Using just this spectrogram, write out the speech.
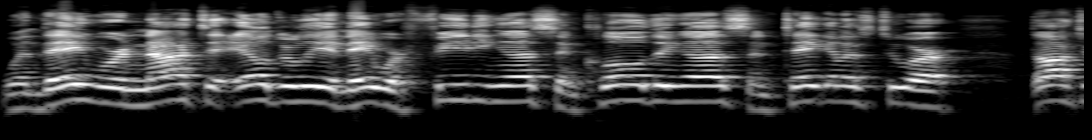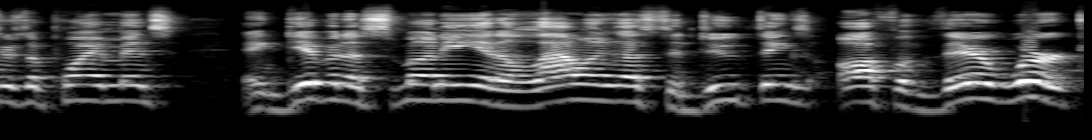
When they were not the elderly and they were feeding us and clothing us and taking us to our doctor's appointments and giving us money and allowing us to do things off of their work,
